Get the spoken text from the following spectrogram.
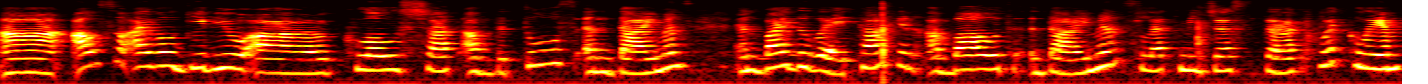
Uh, also I will give you a close shot of the tools and diamonds. And by the way talking about diamonds let me just uh, quickly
